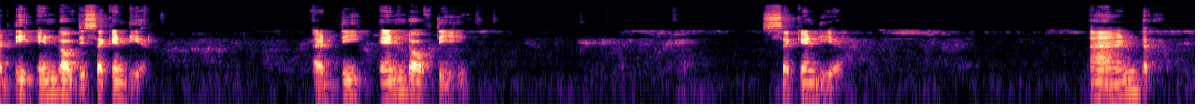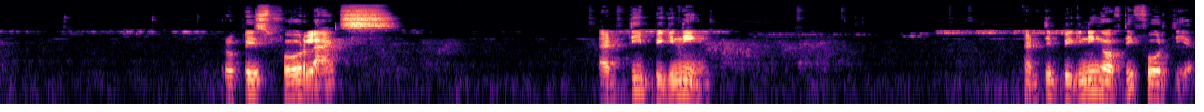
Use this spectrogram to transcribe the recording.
at the end of the second year. At the end of the second year. And rupees 4 lakhs at the beginning at the beginning of the fourth year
